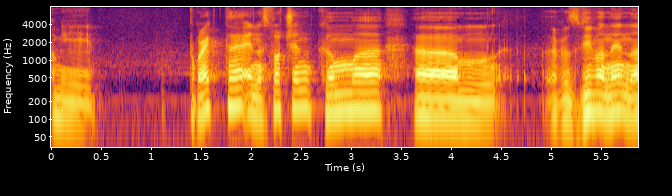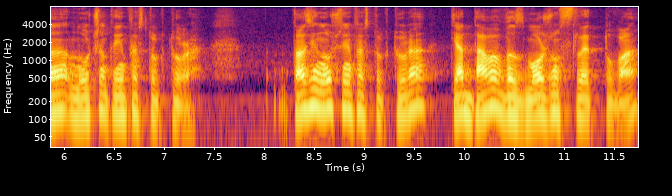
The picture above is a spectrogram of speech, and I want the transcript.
Ами, проектът е насочен към а, а, развиване на научната инфраструктура. Тази научна инфраструктура, тя дава възможност след това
